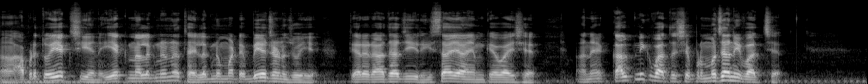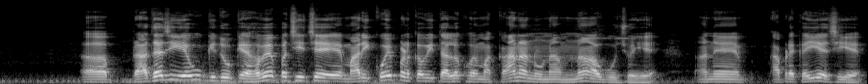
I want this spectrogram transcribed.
આપણે તો એક છીએ ને એકના લગ્ન ન થાય, લગ્ન માટે બે જણ જોઈએ. ત્યારે રાધાજી રિસાયા એમ કહેવાય છે. અને કાલ્પનિક વાત હશે, પણ મજાની વાત છે. રાધાજી એવું કીધું કે હવે પછી છે એ મારી કોઈ પણ કવિતા લખો, એમાં કાનાનું નામ ન આવવું જોઈએ. અને આપણે કહીએ છીએ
